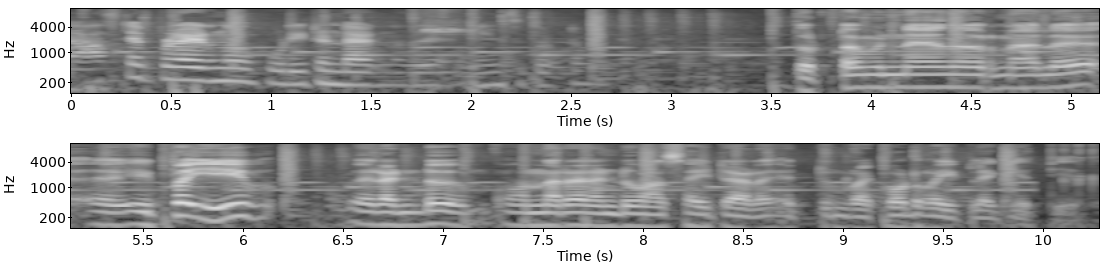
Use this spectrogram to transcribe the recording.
ലാസ്റ്റ് എപ്പോഴായിരുന്നു കൂടിയിട്ടുണ്ടായിരുന്നത്? മീൻസ് തൊട്ടും തൊട്ട മുന്നേ എന്ന് പറഞ്ഞാൽ ഇപ്പം ഈ രണ്ട് ഒന്നര രണ്ട് മാസമായിട്ടാണ് ഏറ്റവും റെക്കോർഡ് റേറ്റിലേക്ക് എത്തിയത്.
